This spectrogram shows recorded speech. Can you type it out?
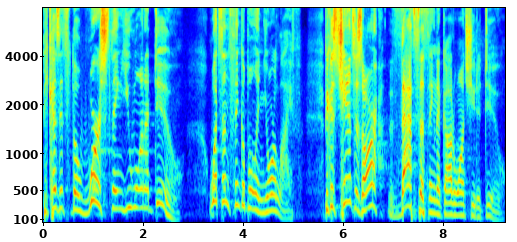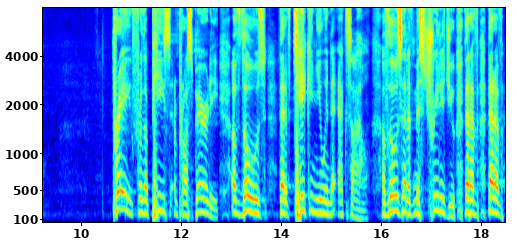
because it's the worst thing you want to do. What's unthinkable in your life? Because chances are that's the thing that God wants you to do. Pray for the peace and prosperity of those that have taken you into exile, of those that have mistreated you, that have, that have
